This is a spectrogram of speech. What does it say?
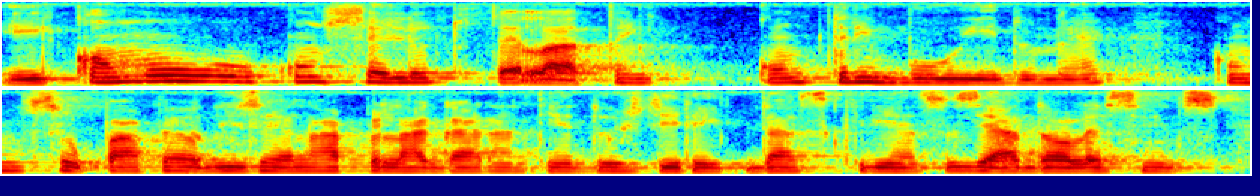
E como o Conselho Tutelar tem contribuído né, com seu papel de zelar pela garantia dos direitos das crianças e adolescentes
